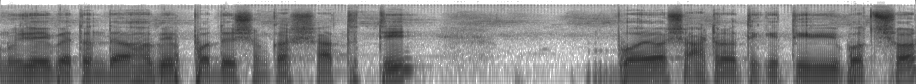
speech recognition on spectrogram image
অনুযায়ী বেতন দেওয়া হবে। পদের সংখ্যা সাতটি, বয়স আঠারো থেকে তিরিশ বছর।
